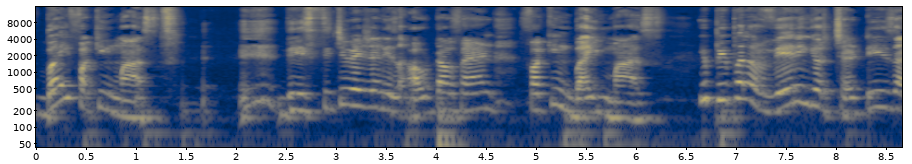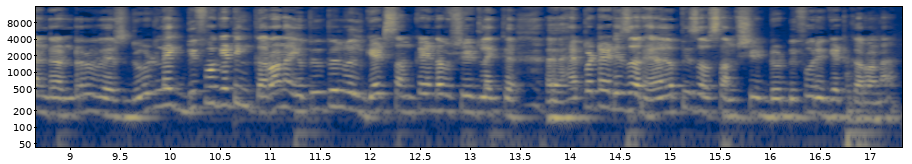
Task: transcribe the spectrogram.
Buy fucking masks. the situation is out of hand. Fucking buy masks. You people are wearing your chaddis and underwears, dude. Like before getting corona, you people will get some kind of shit like uh, hepatitis or herpes or some shit, dude. Before you get corona,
